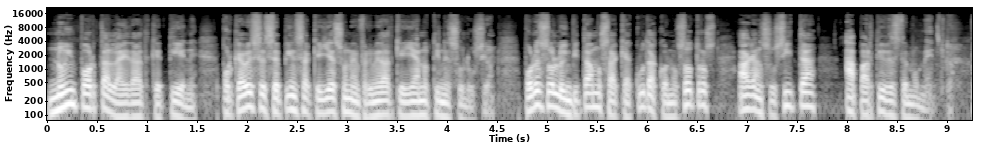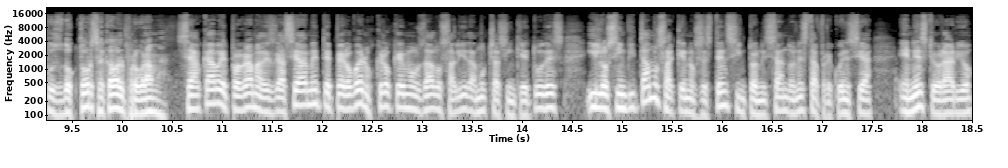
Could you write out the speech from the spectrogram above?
no importa la edad que tiene, porque a veces se piensa que ya es una enfermedad que ya no tiene solución. Por eso lo invitamos a que acuda con nosotros hagan su cita a partir de este momento. Pues doctor, se acaba el programa. Se acaba el programa, desgraciadamente, pero bueno, creo que hemos dado salida a muchas inquietudes y los invitamos a que nos estén sintonizando en esta frecuencia, en este horario,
